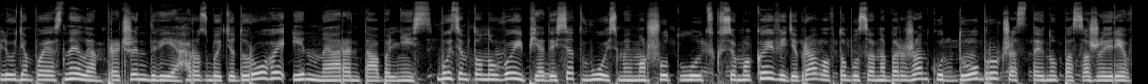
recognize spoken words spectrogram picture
Людям пояснили причин дві: розбиті дороги і нерентабельність. Буцімто новий 58-й маршрут Луцьк-Сьомаки відібрав автобуса на Бережанку добру частину пасажирів.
